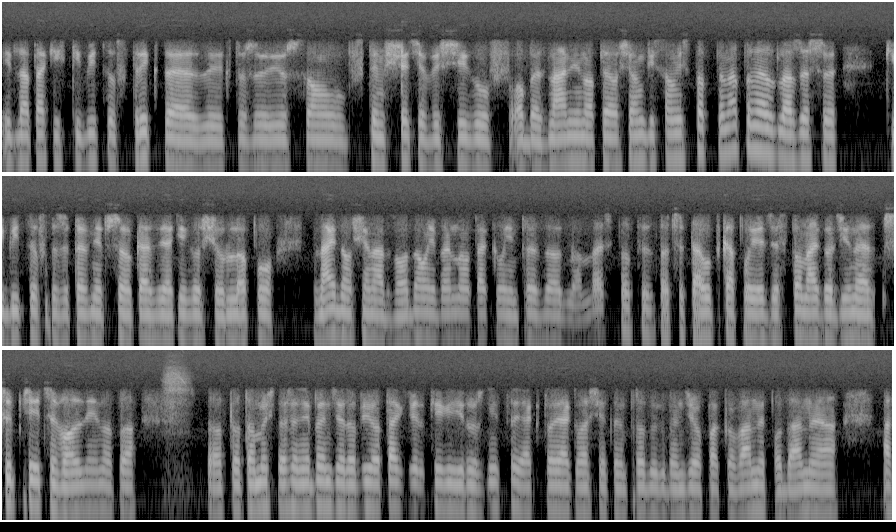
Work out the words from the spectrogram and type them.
i dla takich kibiców stricte, y, którzy już są w tym świecie wyścigów obeznani, no te osiągi są istotne, natomiast dla rzeszy kibiców, którzy pewnie przy okazji jakiegoś urlopu znajdą się nad wodą i będą taką imprezę oglądać, to, to czy ta łódka pojedzie 100 na godzinę szybciej czy wolniej, no to to, to, to myślę, że nie będzie robiło tak wielkiej różnicy, jak to, jak właśnie ten produkt będzie opakowany, podany, a, a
